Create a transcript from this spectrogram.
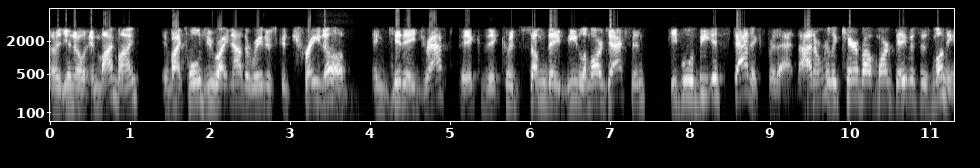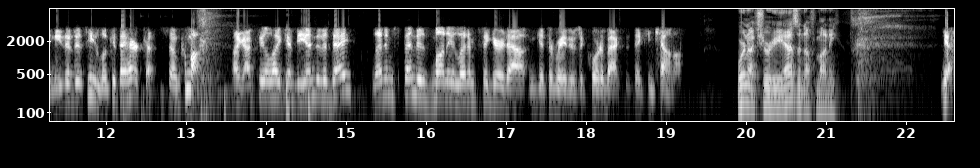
uh, you know, in my mind, if I told you right now the Raiders could trade up and get a draft pick that could someday be Lamar Jackson, people would be ecstatic for that. I don't really care about Mark Davis's money, neither does he. Look at the haircut. So come on. Like I feel like at the end of the day, let him spend his money, let him figure it out, and get the Raiders a quarterback that they can count on. We're not sure he has enough money. Yeah.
